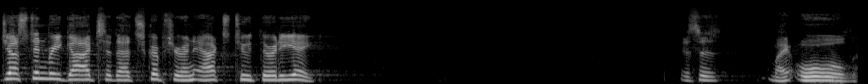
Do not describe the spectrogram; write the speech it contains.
just in regards to that scripture in Acts 2:38. This is my old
